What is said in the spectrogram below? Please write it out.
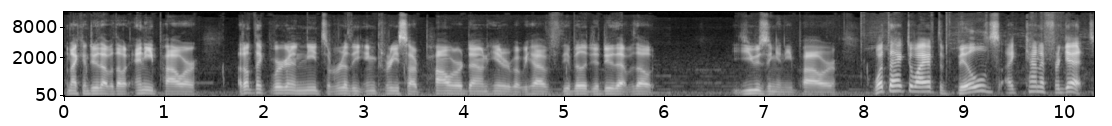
And I can do that without any power. I don't think we're going to need to really increase our power down here, but we have the ability to do that without using any power. What the heck do I have to build? I kind of forget.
